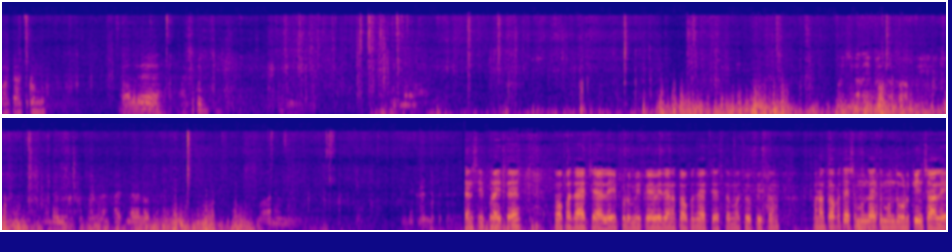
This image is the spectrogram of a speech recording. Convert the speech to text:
మంట అంటుకుంది. అంటుకుంది. హైట్ లెవెల్ అవుతుంది బాగానే ఉంది. ఫ్రెండ్స్ ఇప్పుడైతే తోప తయారు చేయాలి. ఇప్పుడు మీకు ఏ విధంగా తోప తయారు చేస్తామో చూపిస్తాం. మనం తోప చేసే ముందు అయితే ముందు ఉడికించాలి.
